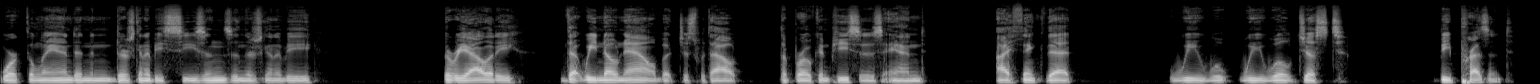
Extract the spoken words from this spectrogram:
work the land and then there's gonna be seasons and there's gonna be the reality that we know now but just without the broken pieces and i think that we will we will just be present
